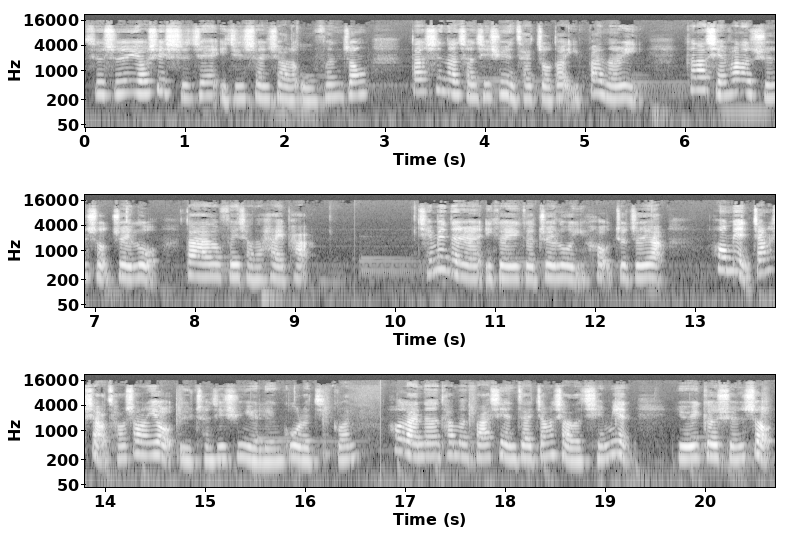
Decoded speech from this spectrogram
此时游戏时间已经剩下了五分钟，但是呢，陈其勋也才走到一半而已。看到前方的选手坠落，大家都非常的害怕。前面的人一个一个坠落以后，就这样。后面江晓、曹尚佑与陈其勋也连过了几关。后来呢，他们发现，在江晓的前面有一个选手，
